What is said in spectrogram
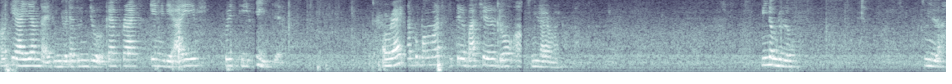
Okey, ayam tak tunjuk dah tunjukkan fries. Okey, ni dia air pretty fish. Alright, apa bang Mas kita baca doa. Bismillahirrahmanirrahim. Minum dulu. Bismillah.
